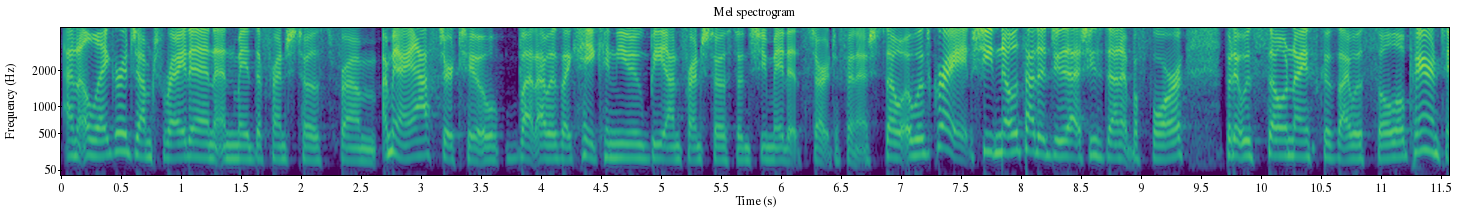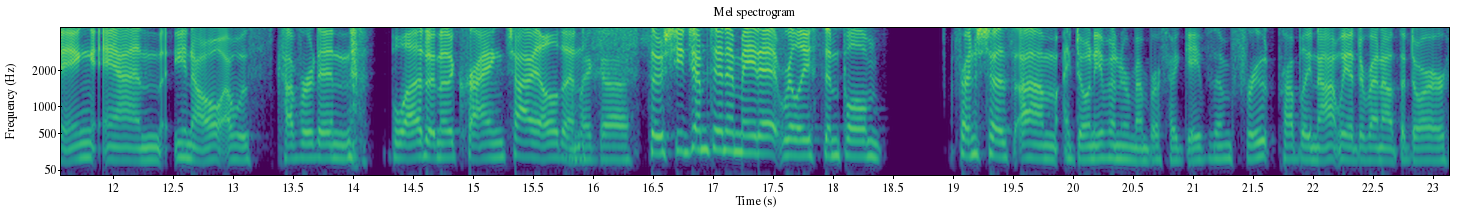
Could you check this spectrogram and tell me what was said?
And Allegra jumped right in and made the French toast from, I mean, I asked her to, but I was like, hey, can you be on French toast? And she made it start to finish. So it was great. She knows how to do that. She's done it before, but it was so nice because I was solo parenting and, you know, I was covered in blood and a crying child. oh my gosh. so she jumped in and made it really simple. French toast. Um, I don't even remember if I gave them fruit. Probably not. We had to run out the door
